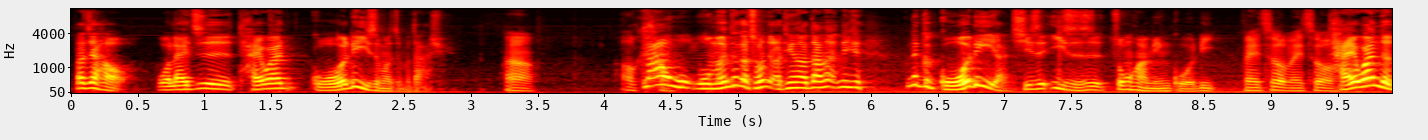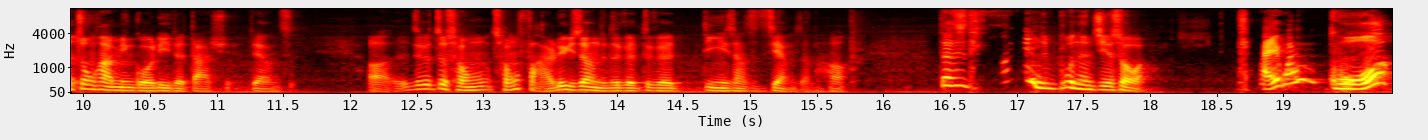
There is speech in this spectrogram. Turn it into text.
大家好，我来自台湾国立什么什么大学啊。Okay. 那我我们这个从小听到大，那那些那个国立啊，其实意思是中华民国立，没错没错，台湾的中华民国立的大学这样子啊，这个这从从法律上的这个这个定义上是这样子了哈，但是他们不能接受啊。台湾国，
